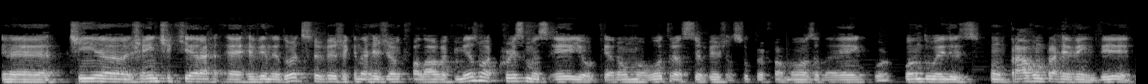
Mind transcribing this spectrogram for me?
É, tinha gente que era é, revendedor de cerveja aqui na região que falava que mesmo a Christmas Ale, que era uma outra cerveja super famosa da Anchor, quando eles compravam para revender,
